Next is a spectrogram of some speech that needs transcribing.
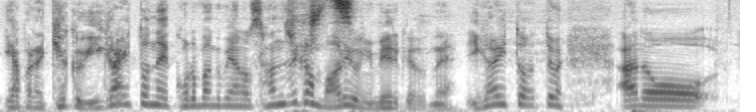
やっぱね、結構意外とね、この番組、あの3時間もあるように見えるけどね、意外とあって、あのゼ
